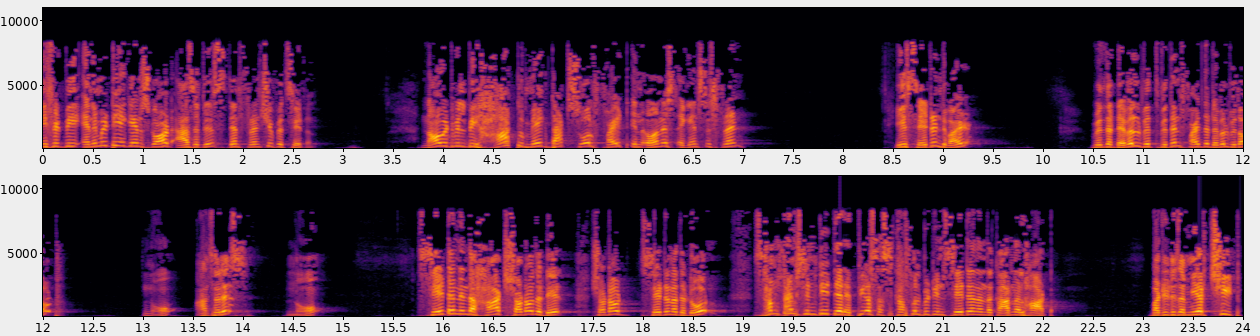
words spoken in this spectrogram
If it be enmity against God as it is, then friendship with Satan. Now it will be hard to make that soul fight in earnest against his friend. Is Satan divided? Will the devil with, within fight the devil without? No. Answer is no. Satan in the heart shut out the day, shut out Satan at the door. Sometimes indeed there appears a scuffle between Satan and the carnal heart. But it is a mere cheat.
